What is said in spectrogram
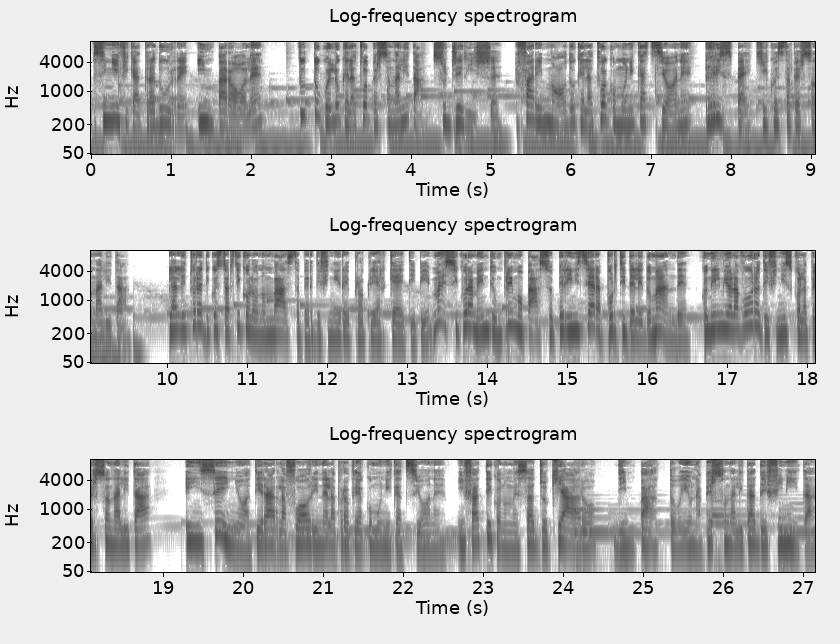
Significa tradurre in parole tutto quello che la tua personalità suggerisce, fare in modo che la tua comunicazione rispecchi questa personalità. La lettura di questo articolo non basta per definire i propri archetipi, ma è sicuramente un primo passo per iniziare a porti delle domande. Con il mio lavoro definisco la personalità e insegno a tirarla fuori nella propria comunicazione. Infatti con un messaggio chiaro, di impatto e una personalità definita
